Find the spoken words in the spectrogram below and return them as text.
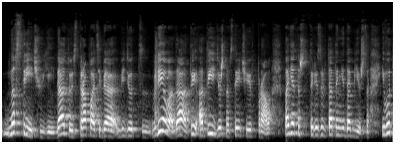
навстречу ей, да? то есть тропа тебя ведет влево, да, а, ты, а ты идешь навстречу ей вправо. Понятно, что ты результата не добьешься. И вот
